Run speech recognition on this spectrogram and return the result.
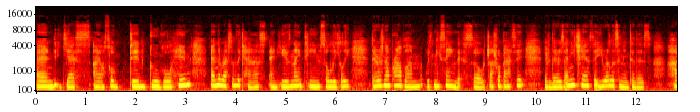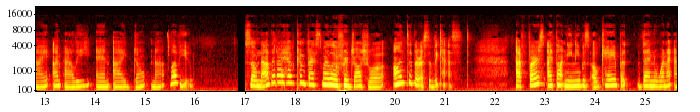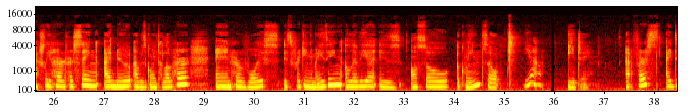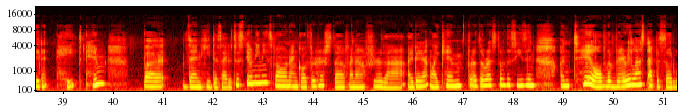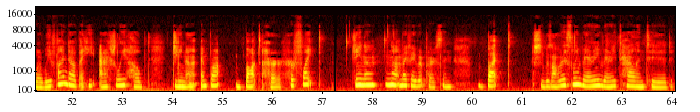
And yes, I also did Google him and the rest of the cast, and he is 19, so legally there is no problem with me saying this. So, Joshua Bassett, if there is any chance that you are listening to this, hi, I'm Allie, and I don't not love you. So, now that I have confessed my love for Joshua, on to the rest of the cast. At first, I thought Nini was okay, but then when I actually heard her sing, I knew I was going to love her, and her voice is freaking amazing. Olivia is also a queen, so yeah. EJ. At first, I didn't hate him, but then he decided to steal Nini's phone and go through her stuff, and after that, I didn't like him for the rest of the season until the very last episode where we find out that he actually helped Gina and brought, bought her her flight. Gina, not my favorite person, but she was obviously very, very talented.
